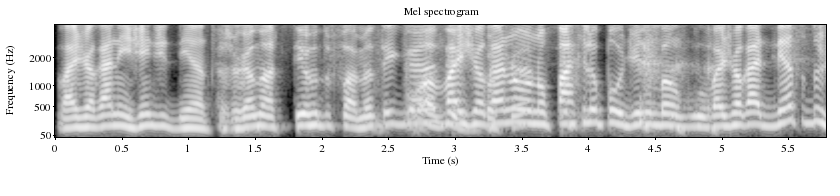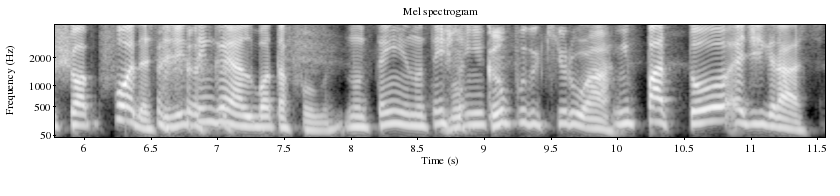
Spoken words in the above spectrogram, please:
Vai jogar no Engenho de Dentro. Vai jogar no aterro do Flamengo, tem que ganhar. Pô, vai dele. jogar no, Qualquer no assim, Parque Leopoldino em Bangu. Vai jogar dentro do shopping. Foda-se, a gente tem que ganhar do Botafogo. Não tem, não tem No campo do Quiruá. Empatou é desgraça.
